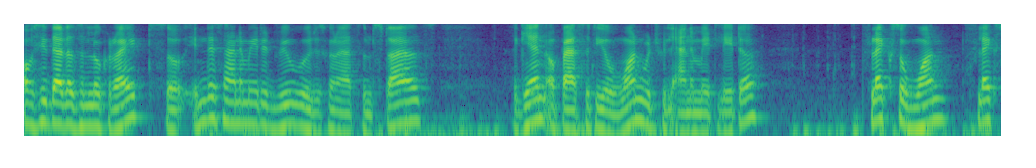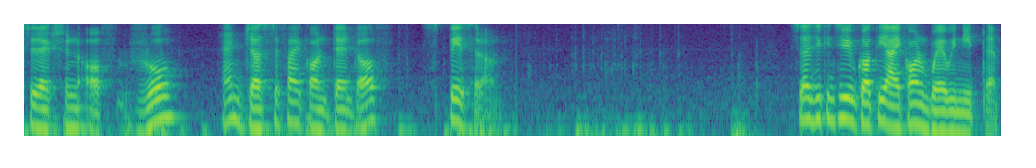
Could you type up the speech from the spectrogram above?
Obviously that doesn't look right. So in this animated view, we're just going to add some styles. Again, opacity of 1, which we'll animate later. Flex of 1, flex direction of row, and justify content of space around. So as you can see, we've got the icon where we need them.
